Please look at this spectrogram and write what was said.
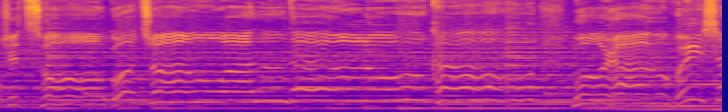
却错过转弯的路口。蓦然回首，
